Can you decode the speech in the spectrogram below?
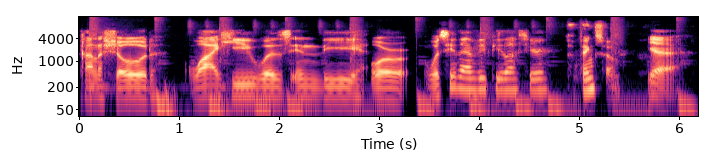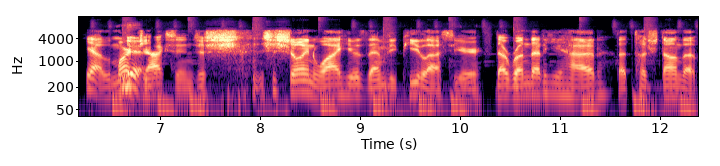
kind of showed why he was in the, or was he the MVP last year? I think so. Yeah, yeah, Lamar Yeah. Jackson just just showing why he was the MVP last year. That run that he had, that touchdown, that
